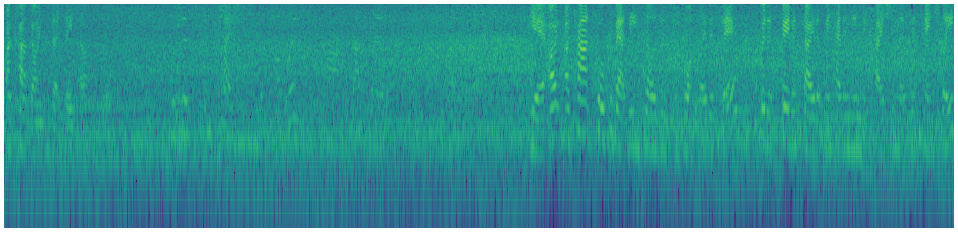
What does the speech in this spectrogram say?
I can't go into that detail. Was it information from the public um, that led officers to that? Yeah, I, I can't talk about the intelligence of what led us there, but it's fair to say that we had an indication that potentially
